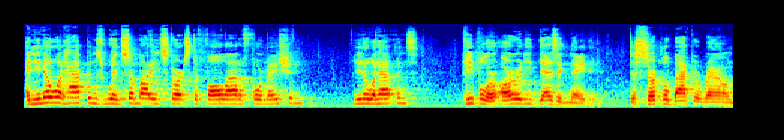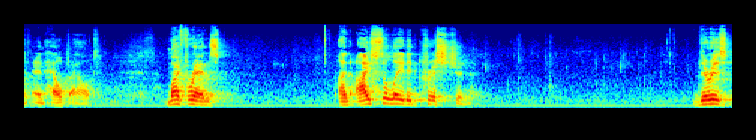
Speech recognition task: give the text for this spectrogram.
And you know what happens when somebody starts to fall out of formation? You know what happens? People are already designated to circle back around and help out. My friends, an isolated Christian, there is,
